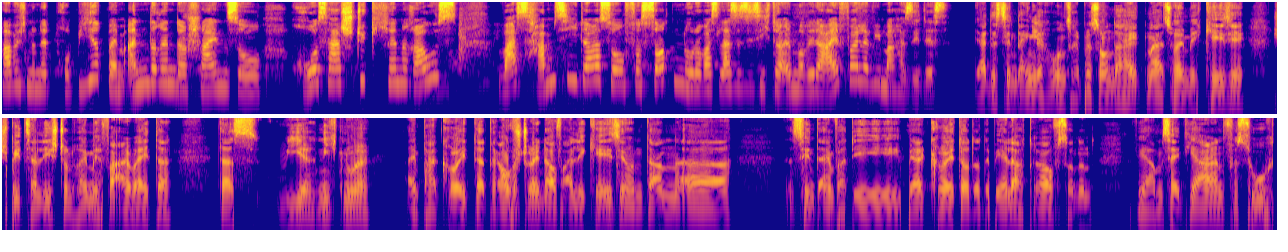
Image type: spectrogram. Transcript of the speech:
Habe ich noch nicht probiert. Beim anderen, da scheinen so rosa Stückchen raus. Was haben Sie da so für Sorten oder was lassen Sie sich da immer wieder einfallen? Wie machen Sie das? Ja, das sind eigentlich unsere Besonderheiten als Heumilchkäse-Spezialist und Heumilchverarbeiter, dass wir nicht nur ein paar Kräuter draufstreuen auf alle Käse und dann äh, sind einfach die Bergkräuter oder der Bärlauch drauf, sondern wir haben seit Jahren versucht,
